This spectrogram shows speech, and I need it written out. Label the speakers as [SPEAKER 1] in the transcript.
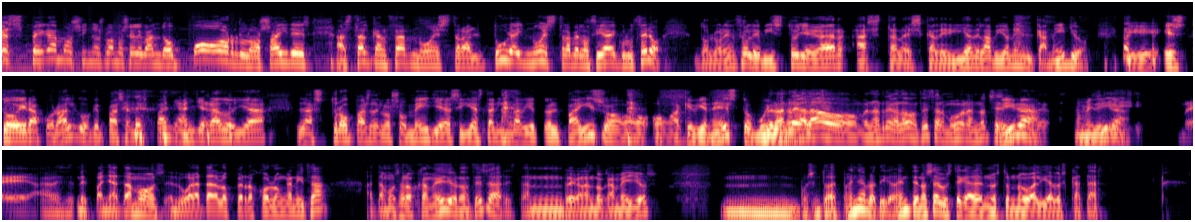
[SPEAKER 1] despegamos y nos vamos elevando por los aires hasta alcanzar nuestra altura y nuestra velocidad de crucero. Don Lorenzo, le he visto llegar hasta la escalerilla del avión en camello. Eh, esto era por algo que pasa en España. ¿Han llegado ya las tropas de los Omeyas y ya están invadiendo el país o, a qué viene esto?
[SPEAKER 2] me, lo han regalado, me lo han regalado, don César. Muy buenas noches.
[SPEAKER 1] Diga, no me diga.
[SPEAKER 2] en España estamos, en lugar de atar a los perros con longaniza, atamos a los camellos, don César. Están regalando camellos mm, pues en toda España prácticamente. ¿No sabe usted que nuestro nuevo aliado es Qatar?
